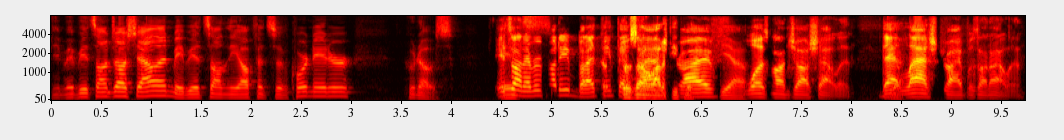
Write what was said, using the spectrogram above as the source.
maybe it's on Josh Allen, maybe it's on the offensive coordinator. Who knows? It's, on everybody, but I think that was on a lot last of drive Yeah. was on Josh Allen. That Yeah. last drive was on Allen.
